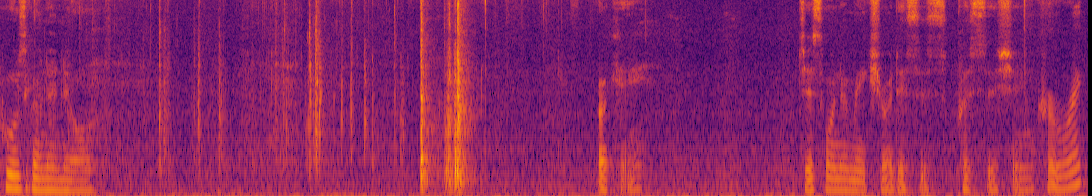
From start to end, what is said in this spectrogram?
Who's gonna know? Okay. Just want to make sure this is positioned correctly.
